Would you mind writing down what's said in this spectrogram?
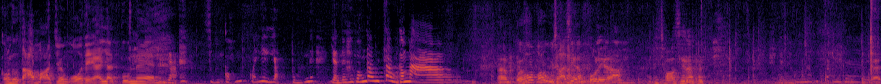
講到打麻雀，我哋喺日本哎咧。呀，仲講鬼嘅日本咧？人哋去過歐洲噶嘛？誒，喂，開開壺茶先啊，唔好理啦坐下先啊。嚇。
